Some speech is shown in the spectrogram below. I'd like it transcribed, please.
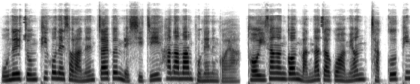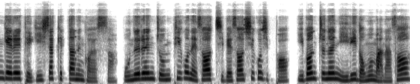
오늘 좀 피곤해서라는 짧은 메시지 하나만 보내는 거야. 더 이상한 건 만나자고 하면 자꾸 핑계를 대기 시작했다는 거였어. 오늘은 좀 피곤해서 집에서 쉬고 싶어. 이번 주는 일이 너무 많아서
